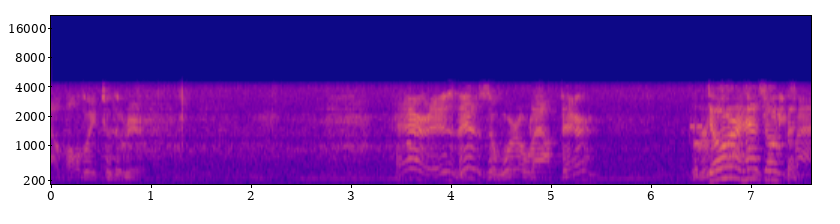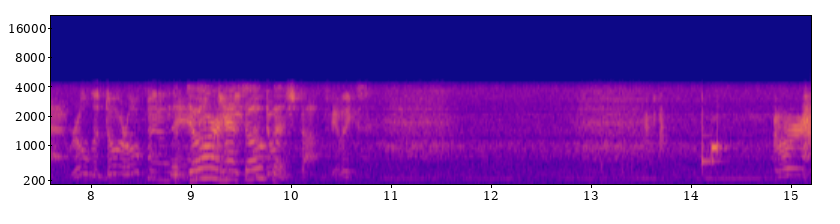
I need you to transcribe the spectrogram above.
valve all the way to the rear. There it is. There's the world out there. The door has opened. Roll the door open. The door has the opened. Door stop, Felix. Door is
